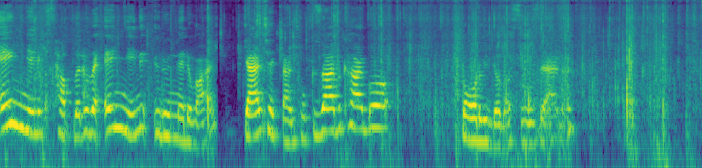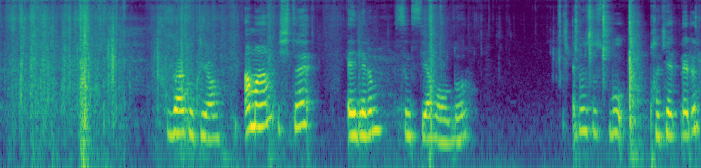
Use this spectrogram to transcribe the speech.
en yeni kitapları ve en yeni ürünleri var. Gerçekten çok güzel bir kargo. Doğru videodasınız yani. Güzel kokuyor. Ama işte ellerim simsiyah oldu. Efesus bu paketlerin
